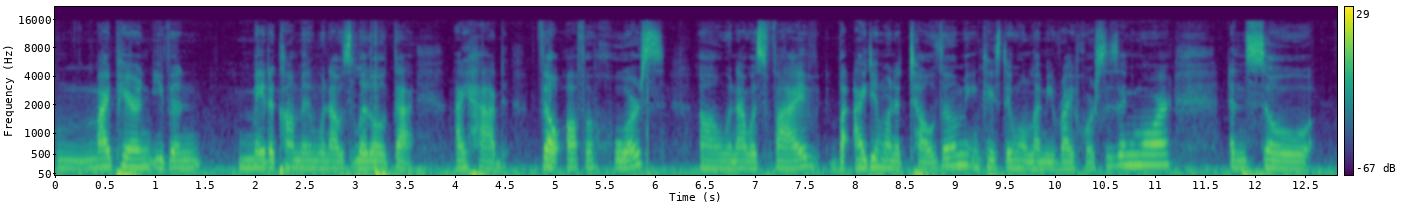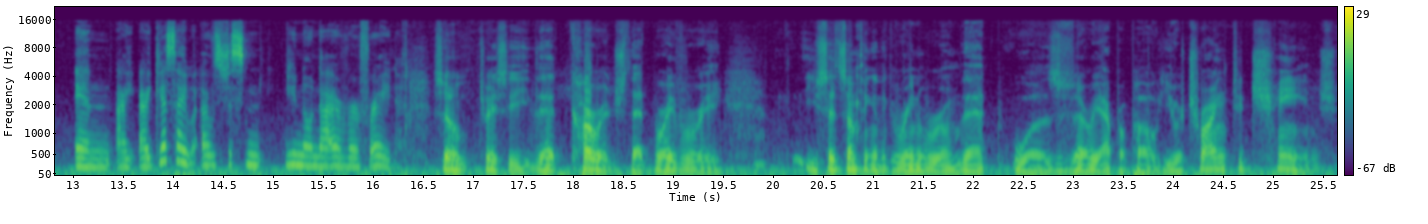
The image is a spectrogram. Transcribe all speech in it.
Um, my parent even made a comment when I was little that I had fell off a horse uh, when I was five, but I didn't want to tell them in case they won't let me ride horses anymore. And so, and I, I guess I, I was just, you know, not ever afraid. So, Tracy, that courage, that bravery, you said something in the green room that was very apropos. You're trying to change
